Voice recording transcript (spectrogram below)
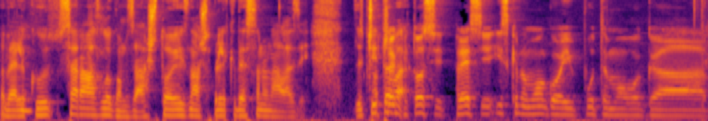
veliku sa razlogom zašto i znaš otprilike gde se ona nalazi. A Čitava, čekaj, to si presi iskreno mogao i putem ovog uh,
